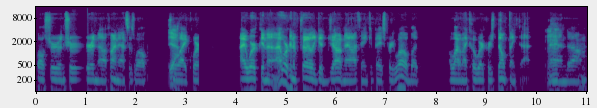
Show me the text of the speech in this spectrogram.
falls true and sure in uh, finance as well. So yeah. like where I work in a I work in a fairly good job now. I think it pays pretty well, but a lot of my coworkers don't think that, mm-hmm. and um,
